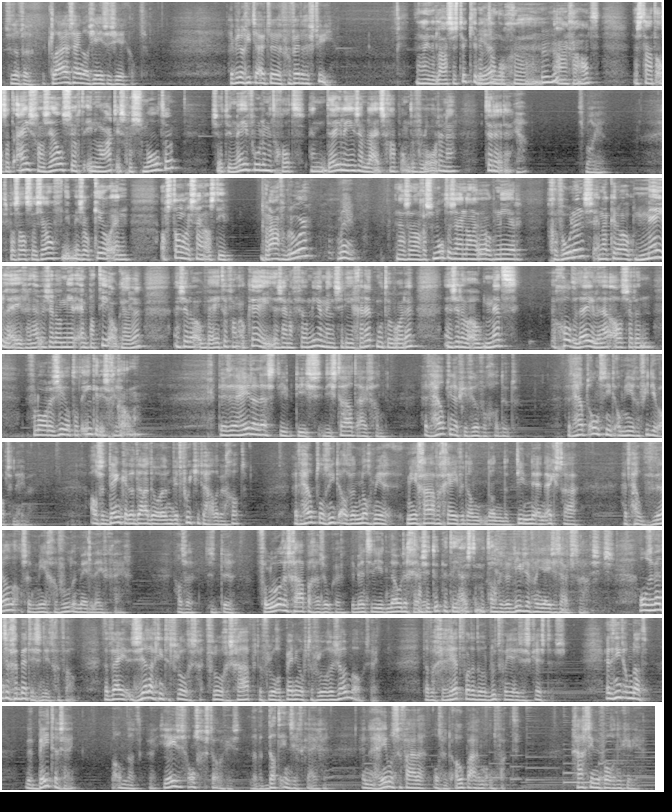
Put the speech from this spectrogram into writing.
Zodat we klaar zijn als Jezus weer komt. Heb je nog iets uit de voor verdere studie? Alleen het laatste stukje heb ik dan nog eh, aangehaald. Daar staat: Als het ijs van zelfzucht in uw hart is gesmolten, zult u meevoelen met God en delen in zijn blijdschap om de verlorenen te redden. Ja, dat is mooi hè? Dus pas als we zelf niet meer zo kil en afstandelijk zijn als die brave broer. Nee. En als we dan gesmolten zijn, dan hebben we ook meer gevoelens. En dan kunnen we ook meeleven. En dan zullen we meer empathie ook hebben. En zullen we ook weten van oké, er zijn nog veel meer mensen die gered moeten worden. En zullen we ook met God delen als er een verloren ziel tot inkeer is gekomen. Deze hele les die, die, die straalt uit van... het helpt niet of je veel voor God doet. Het helpt ons niet om hier een video op te nemen. Als we denken dat daardoor een wit voetje te halen bij God. Het helpt ons niet als we nog meer, meer gaven geven dan, dan de tiende en extra. Het helpt wel als we meer gevoel en medeleven krijgen. Als we dus de verloren schapen gaan zoeken. De mensen die het nodig Als je hebben. het doet met de juiste Als we de liefde van Jezus uitstralen. Precies. Onze wens en gebed is in dit geval dat wij zelf niet het verloren schaap, de verloren penning of de verloren zoon mogen zijn. Dat we gered worden door het bloed van Jezus Christus. Het is niet omdat we beter zijn, maar omdat Jezus voor ons gestorven is. Dat we dat inzicht krijgen en de Hemelse Vader ons met open armen ontvangt. Graag zien we de volgende keer weer.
